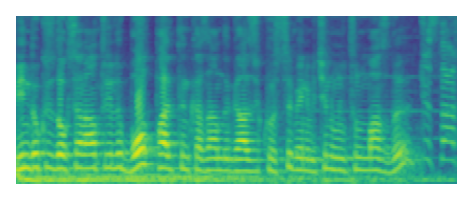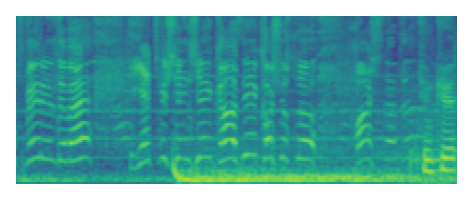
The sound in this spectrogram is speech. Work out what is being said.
1996 yılı Bolt Palt'ın kazandığı Gazi koşusu benim için unutulmazdı. Start verildi ve 70. Gazi koşusu başladı. Çünkü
